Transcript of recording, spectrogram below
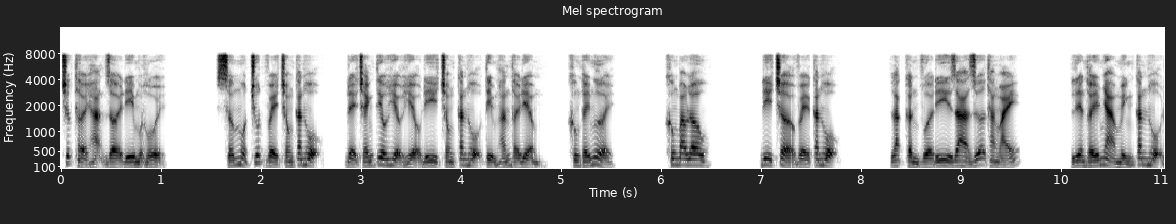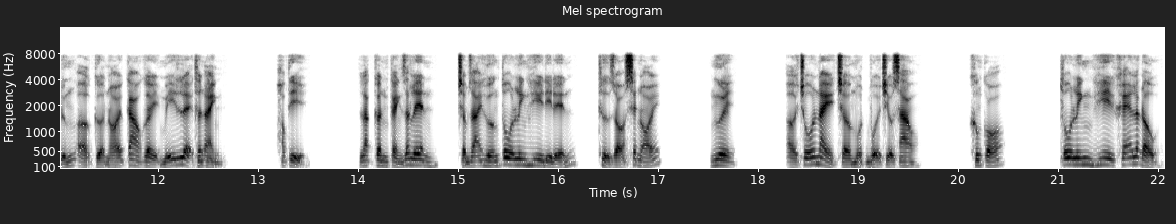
trước thời hạn rời đi một hồi. Sớm một chút về trong căn hộ, để tránh tiêu hiểu hiểu đi trong căn hộ tìm hắn thời điểm, không thấy người. Không bao lâu, đi trở về căn hộ. Lạc cần vừa đi ra giữa thang máy liền thấy nhà mình căn hộ đứng ở cửa nói cao gầy mỹ lệ thân ảnh. Học tỷ. Lạc cần cảnh giác lên, chậm rãi hướng tô linh hy đi đến, thử dò xét nói, ngươi ở chỗ này chờ một buổi chiều sao? Không có. Tô linh hy khẽ lắc đầu,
